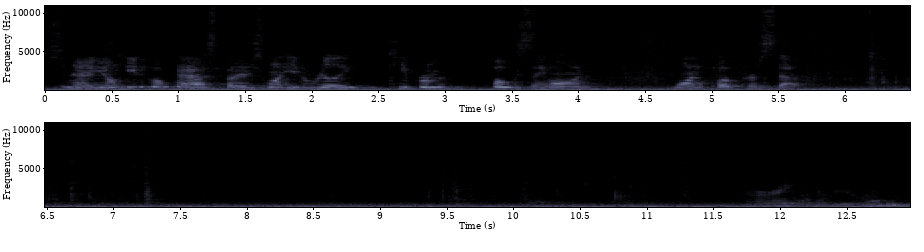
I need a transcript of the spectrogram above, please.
So now you don't need to go fast, but I just want you to really keep focusing on one foot per step. All right, whenever you're ready.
